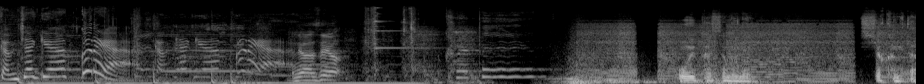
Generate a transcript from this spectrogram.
깜짝이야 Korea. 깜짝이야 Korea. 안녕하세요. 5.18 선언은 시작합니다.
